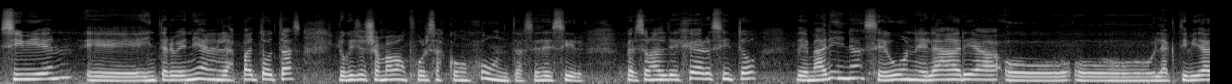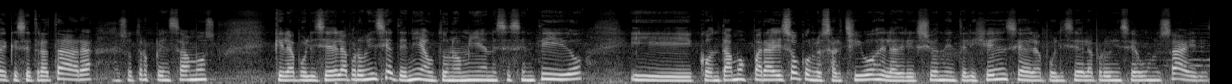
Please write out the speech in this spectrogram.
si bien eh, intervenían en las patotas lo que ellos llamaban fuerzas conjuntas, es decir, personal de ejército, de marina, según el área o, o la actividad de que se tratara. Nosotros pensamos que la policía de la provincia tenía autonomía en ese sentido y contamos para eso con los archivos de la Dirección de Inteligencia de la Policía de la Provincia de Buenos Aires.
